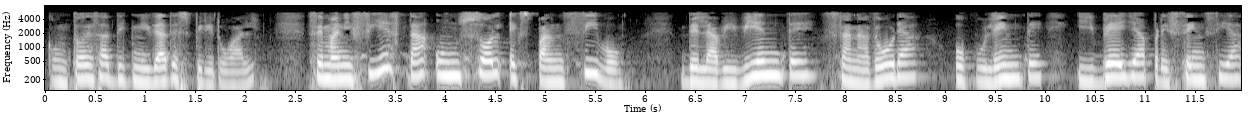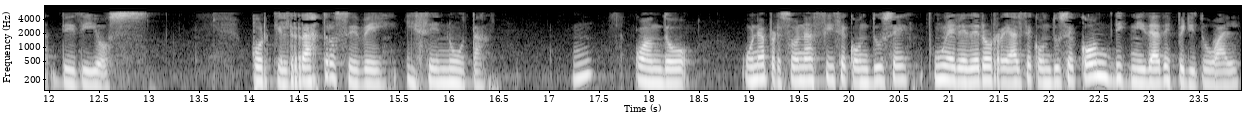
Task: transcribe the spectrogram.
con toda esa dignidad espiritual, se manifiesta un sol expansivo de la viviente, sanadora, opulente y bella presencia de Dios, porque el rastro se ve y se nota. Cuando una persona así se conduce, un heredero real se conduce con dignidad espiritual.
